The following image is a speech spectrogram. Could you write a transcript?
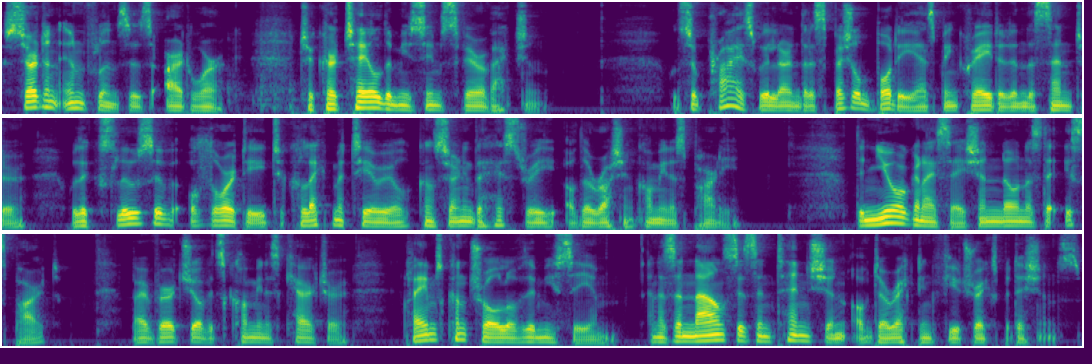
Certain influences are at work to curtail the museum's sphere of action. With surprise, we learn that a special body has been created in the center with exclusive authority to collect material concerning the history of the Russian Communist Party. The new organization, known as the ISTPART, by virtue of its communist character, claims control over the museum and has announced its intention of directing future expeditions.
